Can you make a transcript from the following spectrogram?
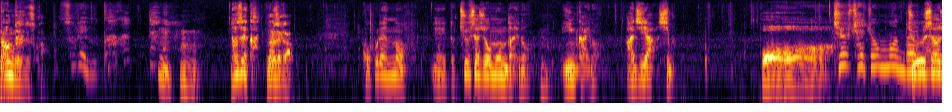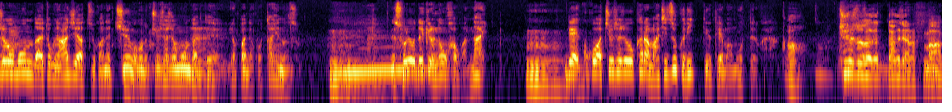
なんでですか？それ伺ったなぜか。なぜか。国連の、えー、と駐車場問題の委員会のアジア支部。お駐車場問題駐車場問題、特にアジアっていうかね、中国の駐車場問題って、やっぱりね、これ大変なんですよ。で、それをできるノウハウがない。で、ここは駐車場から街づくりっていうテーマを持ってるから。あ駐車場だけだけじゃなくて、まあ、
